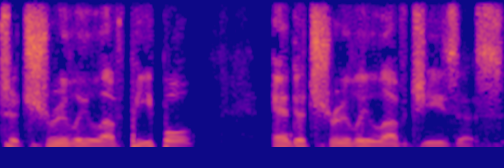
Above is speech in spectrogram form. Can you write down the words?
to truly love people and to truly love Jesus.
